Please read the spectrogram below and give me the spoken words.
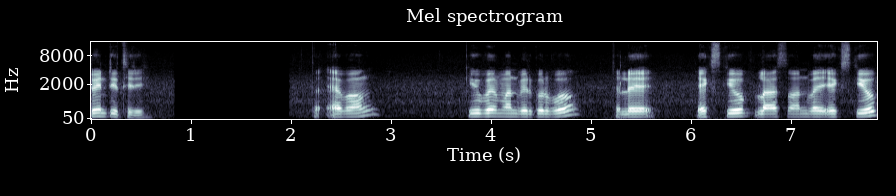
টোয়েন্টি থ্রি এবং কিউবের মান বের করব, তাহলে X cube plus one by X cube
